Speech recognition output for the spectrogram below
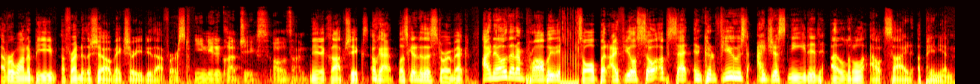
ever want to be a friend of the show, make sure you do that first. You need to clap cheeks all the time. You Need to clap cheeks. Okay, let's get into this story, Mick. I know that I'm probably the asshole, but I feel so upset and confused. I just needed a little outside opinion.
